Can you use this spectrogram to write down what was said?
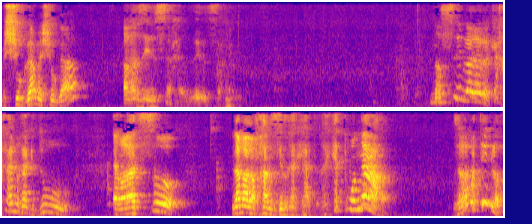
משוגע, משוגע, אבל זה שכל, זה עם נוסעים לרבה, ככה הם רקדו, הם רצו. למה הרב חנזין רקד? רקד כמו נער. זה לא מתאים לו.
